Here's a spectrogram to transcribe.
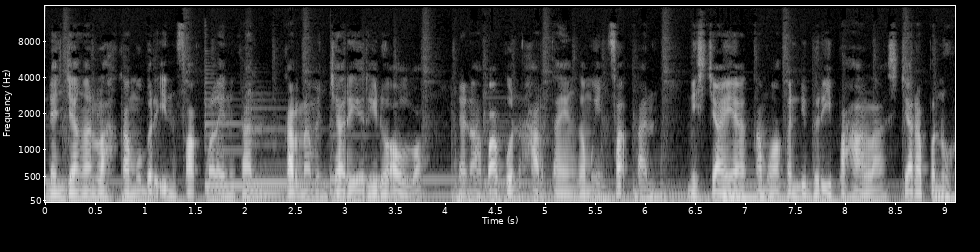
dan janganlah kamu berinfak melainkan karena mencari ridho Allah dan apa pun harta yang kamu infakkan, niscaya kamu akan diberi pahala secara penuh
